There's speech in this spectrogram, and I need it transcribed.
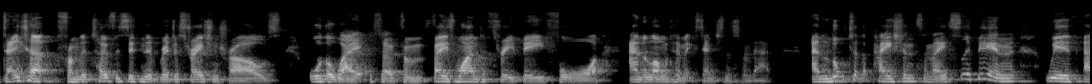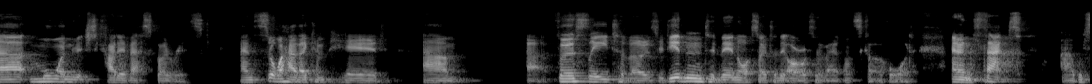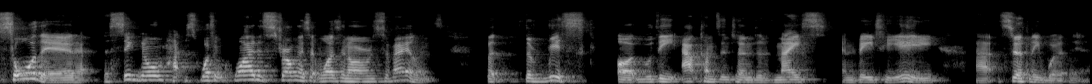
data from the tofacitinib registration trials all the way, so from phase one to 3B, 4, and the long-term extensions from that, and looked at the patients and they slip in with uh, more enriched cardiovascular risk and saw how they compared um, uh, firstly to those who didn't, and then also to the oral surveillance cohort. And in fact, uh, we saw there that the signal perhaps wasn't quite as strong as it was in oral surveillance, but the risk the outcomes in terms of MACE and VTE uh, certainly were there.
